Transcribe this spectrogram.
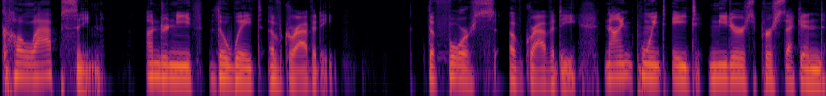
collapsing underneath the weight of gravity the force of gravity 9.8 meters per second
